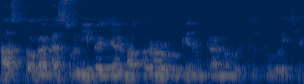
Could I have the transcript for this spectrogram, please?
ખાસ તો કાકા સોની બજારમાં કરોડો રૂપિયાનું ટર્નઓવર થતું હોય છે.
